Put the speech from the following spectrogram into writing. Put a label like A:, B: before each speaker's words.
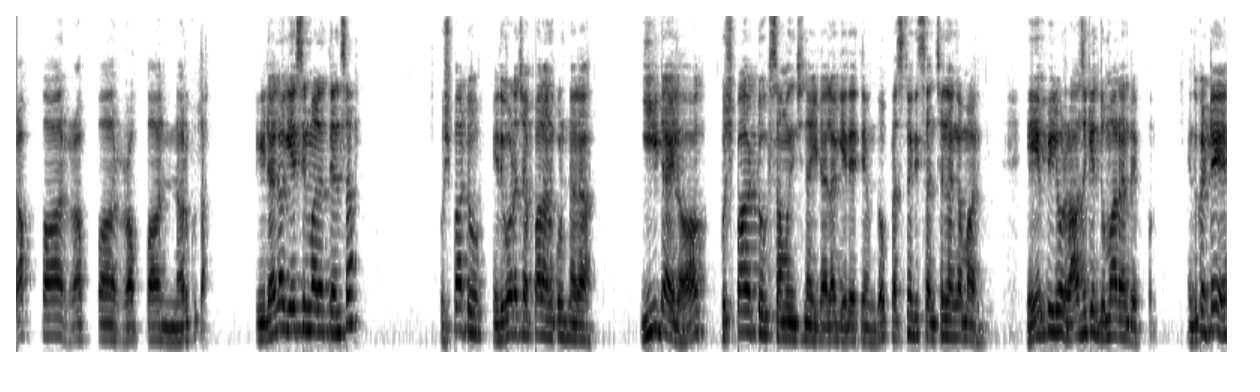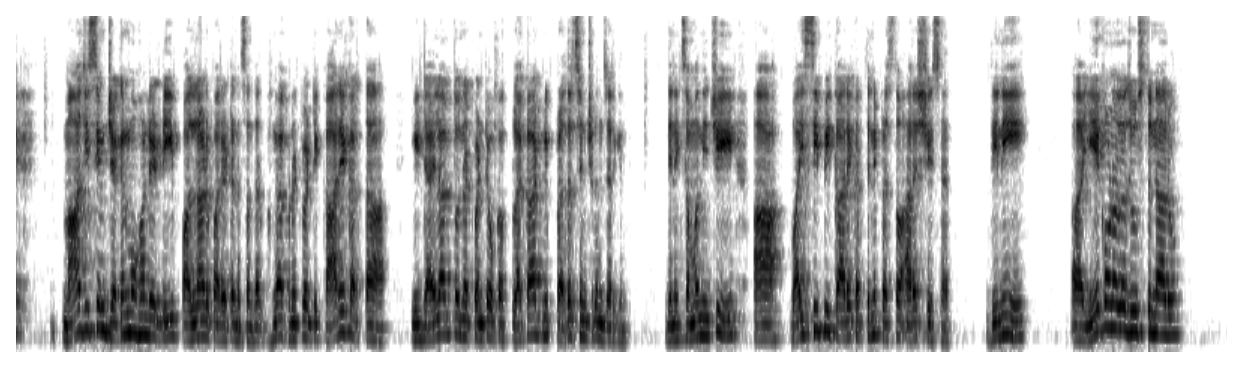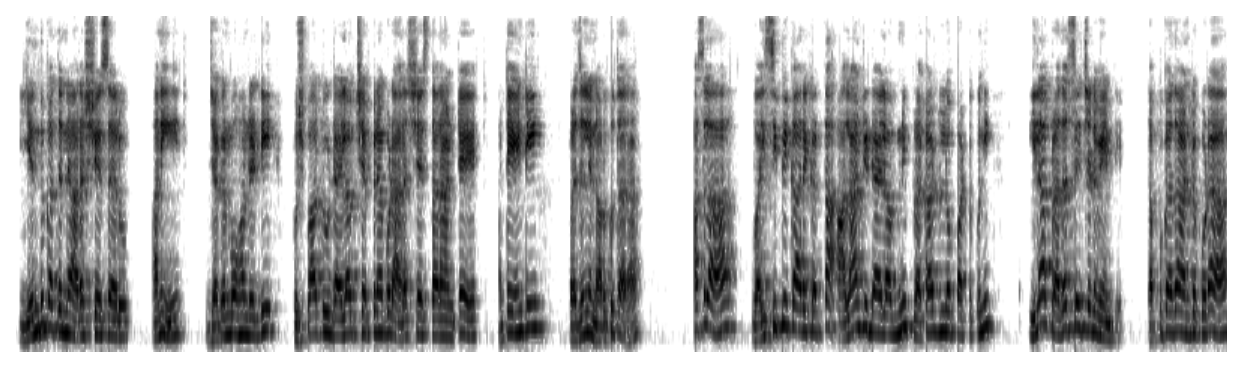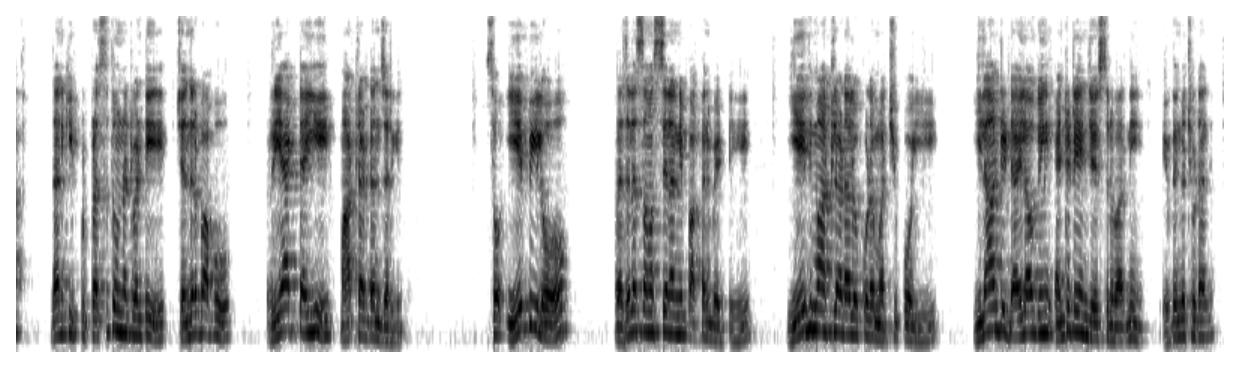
A: రప్ప రప్ప రప్ప నరుకుతా. ఈ డైలాగ్ ఏ సినిమాలో తెలుసా? పుష్ప టూ ఇది కూడా చెప్పాలనుకుంటున్నారా? ఈ డైలాగ్ పుష్ప టూకి సంబంధించిన ఈ డైలాగ్ ఏదైతే ఉందో ప్రస్తుతం ఇది సంచలనంగా మారింది. ఏపీలో రాజకీయ దుమారాన్ని రేపుతుంది. ఎందుకంటే మాజీ సీఎం జగన్మోహన్ రెడ్డి పల్నాడు పర్యటన సందర్భంగా అక్కడ ఉన్నటువంటి కార్యకర్త ఈ డైలాగ్తో ఉన్నటువంటి ఒక ప్లకార్డ్ని ప్రదర్శించడం జరిగింది. దీనికి సంబంధించి ఆ వైసీపీ కార్యకర్తని ప్రస్తుతం అరెస్ట్ చేశారు. దీన్ని ఏ కోణంలో చూస్తున్నారు? ఎందుకు అతన్ని అరెస్ట్ చేశారు? అని జగన్మోహన్ రెడ్డి పుష్ప టూ డైలాగ్ చెప్పినా కూడా అరెస్ట్ చేస్తారా అంటే అంటే ఏంటి? ప్రజల్ని నరుకుతారా? అసలు వైసీపీ కార్యకర్త అలాంటి డైలాగ్ని ప్లకార్డుల్లో పట్టుకుని ఇలా ప్రదర్శించడం ఏంటి? తప్పు కదా అంటూ కూడా దానికి ఇప్పుడు ప్రస్తుతం ఉన్నటువంటి చంద్రబాబు రియాక్ట్ అయ్యి మాట్లాడడం జరిగింది. సో ఏపీలో ప్రజల సమస్యలన్నీ పక్కన పెట్టి ఏది మాట్లాడాలో కూడా మర్చిపోయి ఇలాంటి డైలాగుల్ని ఎంటర్టైన్ చేస్తున్న వారిని ఏ విధంగా చూడాలి?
